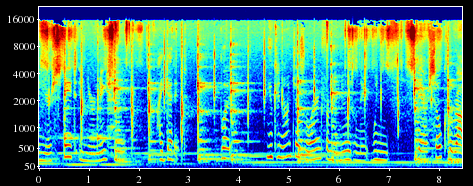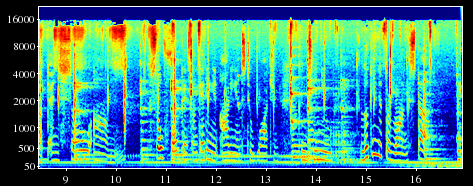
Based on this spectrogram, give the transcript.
in your state, in your nation. I get it. But you cannot just learn from the news when they when they are so corrupt and so um, so focused on getting an audience to watch and continue looking at the wrong stuff. If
